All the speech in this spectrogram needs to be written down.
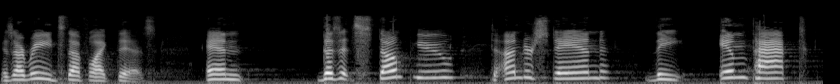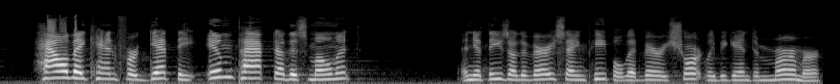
as I read stuff like this. And does it stump you to understand the impact, how they can forget the impact of this moment? And yet, these are the very same people that very shortly began to murmur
